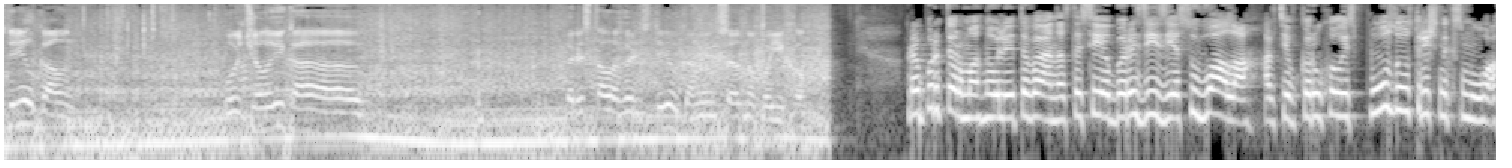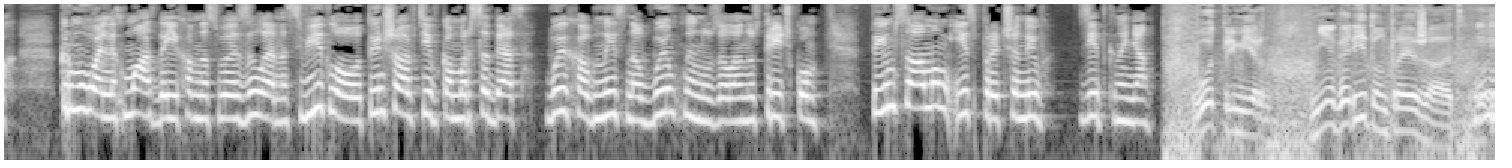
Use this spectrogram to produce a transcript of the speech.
стрілка, он. у чоловіка е, перестала горіти стрілка, але він все одно поїхав. Репортер Магнолії ТВ Анастасія Березі з'ясувала, автівки рухались по зустрічних смугах. Кермувальник Мазда їхав на своє зелене світло, а от інша автівка Мерседес виїхав вниз на вимкнену зелену стрічку. Тим самим і спричинив зіткнення. Вот пример. Не горит, он проезжает. Вот,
